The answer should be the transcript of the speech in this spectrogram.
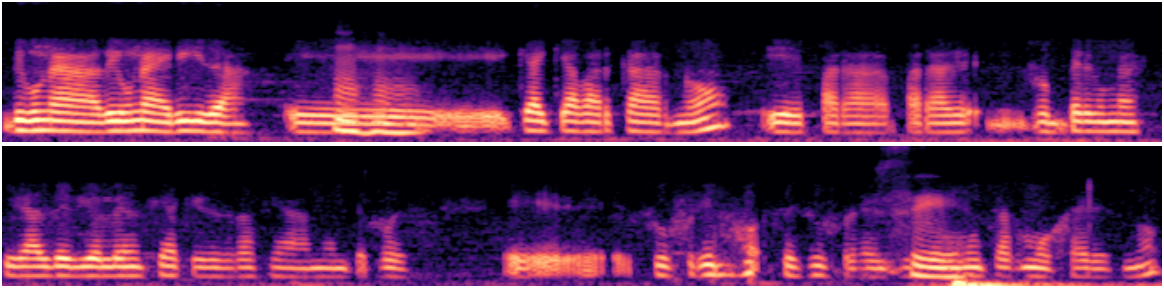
de una de una herida eh, que hay que abarcar, ¿no? Eh, para, para romper una espiral de violencia que desgraciadamente pues eh, sufrimos, se sufren Sí. muchas mujeres, ¿no?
